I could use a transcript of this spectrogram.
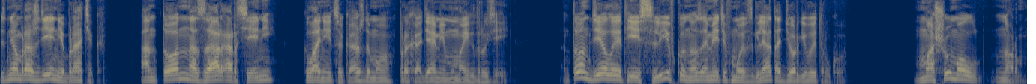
С днем рождения, братик». Антон, Назар, Арсений кланяется каждому, проходя мимо моих друзей. Антон делает ей сливку, но, заметив мой взгляд, отдергивает руку. Машу, мол, норм.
